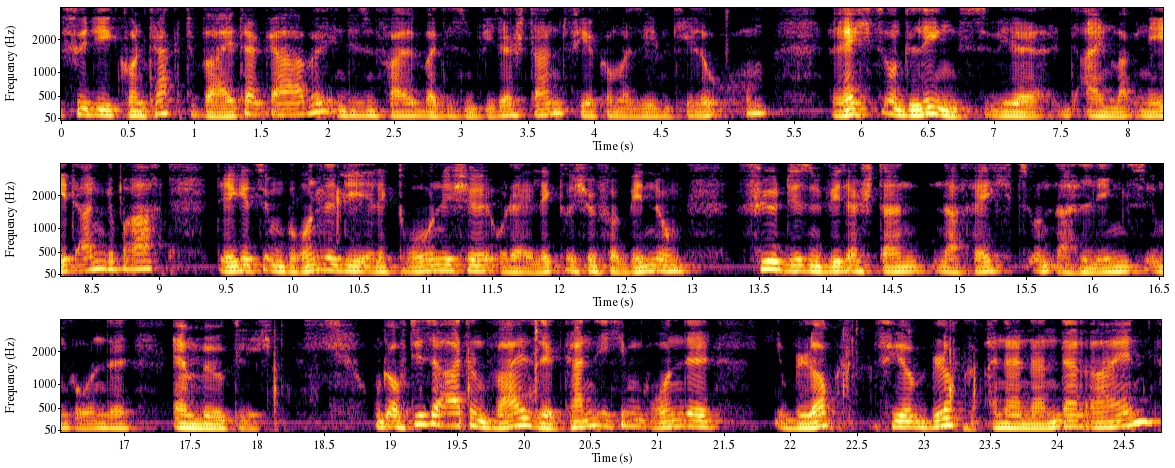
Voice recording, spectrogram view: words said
für die Kontaktweitergabe, in diesem Fall bei diesem Widerstand 4,7 Kiloohm, rechts und links wieder ein Magnet angebracht, der jetzt im Grunde die elektronische oder elektrische Verbindung für diesen Widerstand nach rechts und nach links im Grunde ermöglicht. Und auf diese Art und Weise kann ich im Grunde Block für Block aneinander rein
